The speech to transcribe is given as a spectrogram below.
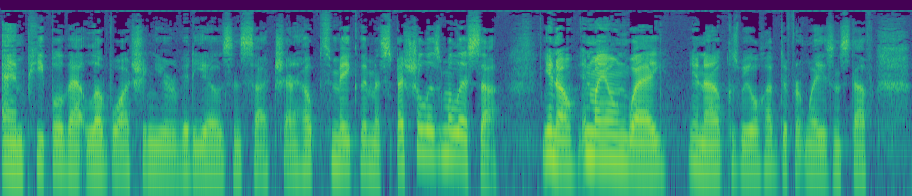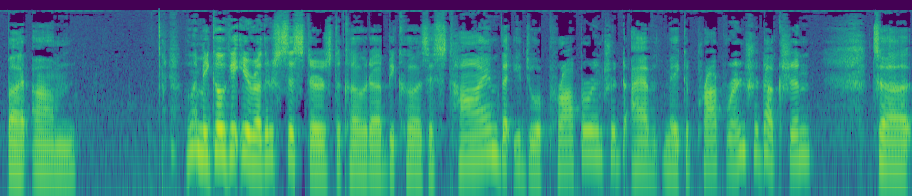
and people that love watching your videos and such. And I hope to make them as special as Melissa, you know, in my own way, you know, because we all have different ways and stuff. But, um, let me go get your other sisters, Dakota, because it's time that you do a proper intro. I have make a proper introduction to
